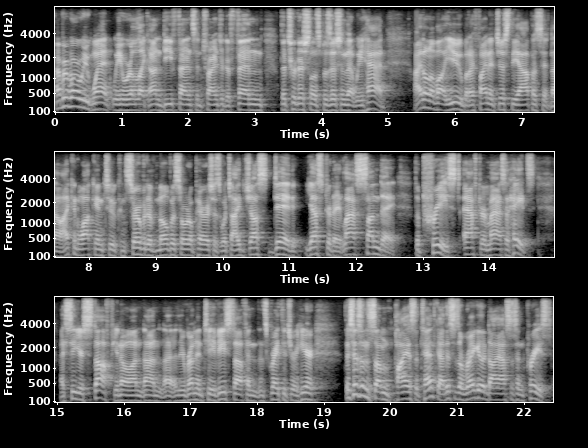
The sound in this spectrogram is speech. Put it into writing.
everywhere we went, we were like on defense and trying to defend the traditionalist position that we had. I don't know about you, but I find it just the opposite now. I can walk into conservative Novus Ordo parishes, which I just did yesterday, last Sunday. The priest after Mass said, Hey, I see your stuff, you know, on, on uh, your remnant TV stuff, and it's great that you're here this isn't some Pius X guy. This is a regular diocesan priest.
